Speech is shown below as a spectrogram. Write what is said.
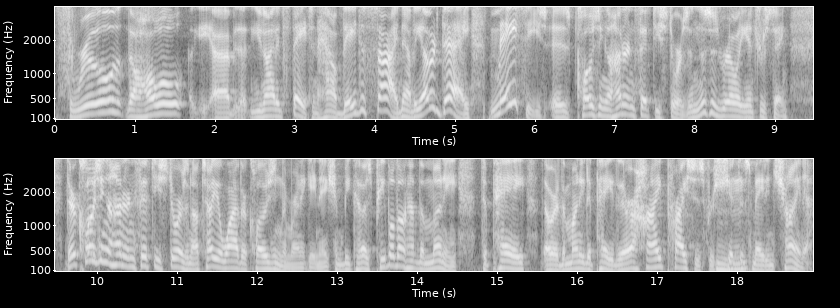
through the whole uh, United States and how they decide. Now, the other day, Macy's is closing 150 stores, and this is really interesting. They're closing 150 stores, and I'll tell you why they're closing them, Renegade Nation, because people don't have the money to pay or the money to pay their high prices for shit that's made in China,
